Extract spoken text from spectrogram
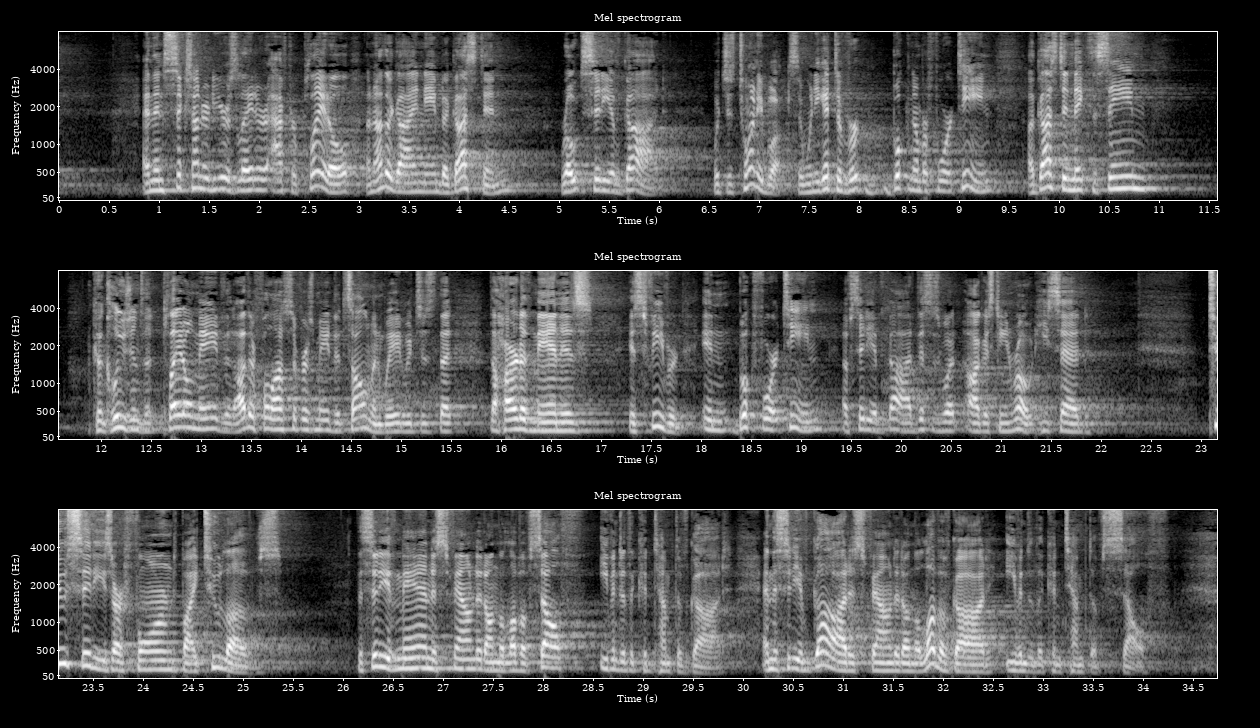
And then 600 years later, after Plato, another guy named Augustine wrote City of God, which is 20 books. And when you get to ver- book number 14, Augustine makes the same conclusions that Plato made, that other philosophers made, that Solomon made, which is that the heart of man is, is fevered. In book 14 of City of God, this is what Augustine wrote. He said, Two cities are formed by two loves. The city of man is founded on the love of self, even to the contempt of God. And the city of God is founded on the love of God, even to the contempt of self.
